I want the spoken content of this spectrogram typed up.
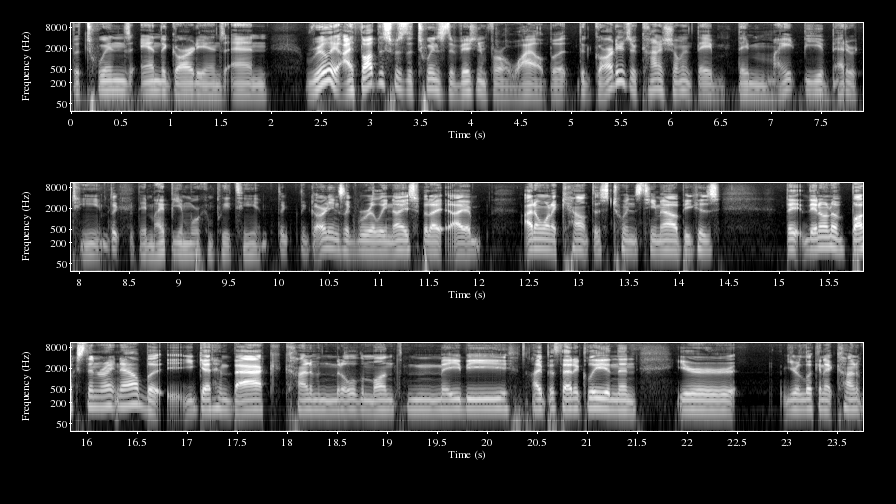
the Twins and the Guardians and really, I thought this was the Twins division for a while, but the Guardians are kind of showing that they they might be a better team. The- they might be a more complete team. the, the Guardians look really nice, but I I, I don't want to count this Twins team out because they they don't have Buxton right now, but you get him back kind of in the middle of the month, maybe hypothetically, and then you're you're looking at kind of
